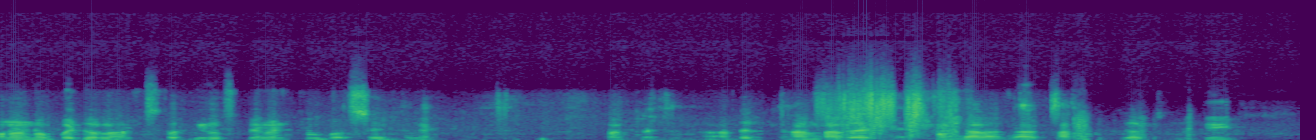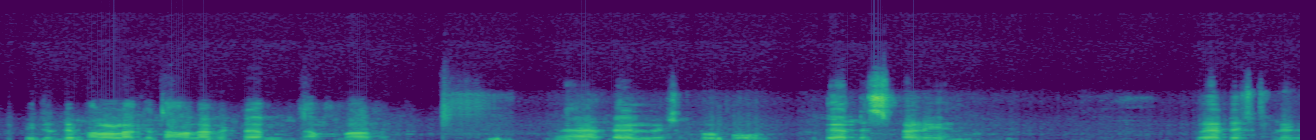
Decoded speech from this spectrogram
উননব্বই ডলার। তো হিউজ পেমেন্ট টু করছে এখানে। ঠান্ডা দেখে এখন যারা যারা কাজ করতে যাচ্ছে। যদি ভিডিওটি ভালো লাগে তাহলে আমি একটা আপনার একটা লিস্ট করব। অ্যাড্রেসটা নিয়ে অ্যাড্রেসটা নিয়ে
